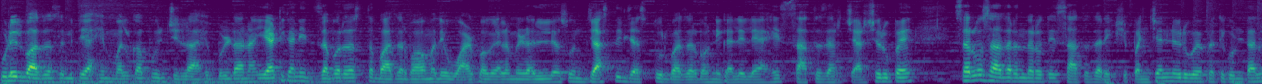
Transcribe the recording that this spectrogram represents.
पुढील बाजार समिती आहे मलकापूर जिल्हा आहे बुलढाणा. या ठिकाणी जबरदस्त बाजारभावामध्ये वाढ बघायला मिळालेली असून जास्तीत जास्त तूर बाजारभाव निघालेले आहे सात हजार चारशे रुपये. सर्वसाधारण दर होते सात हजार एकशे पंच्याण्णव रुपये प्रति क्विंटल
